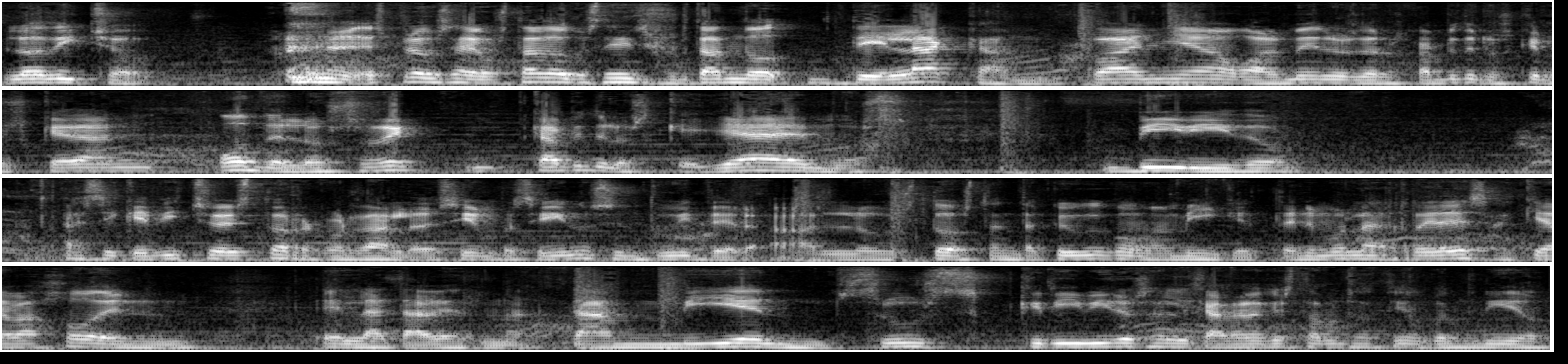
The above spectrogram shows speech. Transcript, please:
lo dicho, espero que os haya gustado, que estéis disfrutando de la campaña o al menos de los capítulos que nos quedan o de los capítulos que ya hemos vivido. Así que dicho esto, recordadlo de siempre, seguidnos en Twitter a los dos, tanto a Kyuki como a mí, que tenemos las redes aquí abajo en, en la taberna. También suscribiros al canal que estamos haciendo contenido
